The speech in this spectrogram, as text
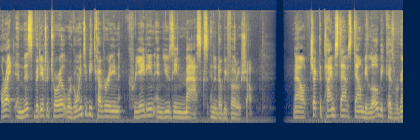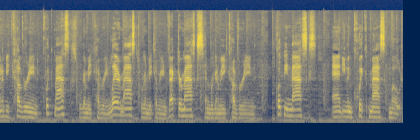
All right, in this video tutorial, we're going to be covering creating and using masks in Adobe Photoshop. Now, check the timestamps down below because we're going to be covering quick masks, we're going to be covering layer masks, we're going to be covering vector masks, and we're going to be covering clipping masks, and even quick mask mode.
